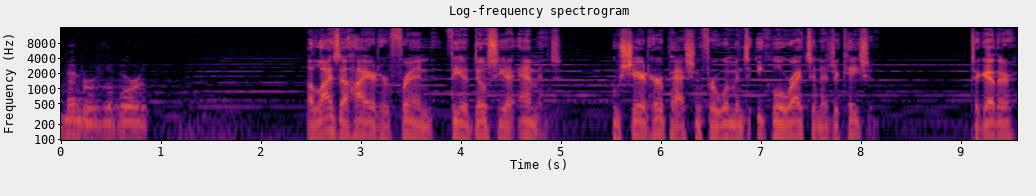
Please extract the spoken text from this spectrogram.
member of the board. Eliza hired her friend Theodosia Ammons, who shared her passion for women's equal rights in education. Together,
